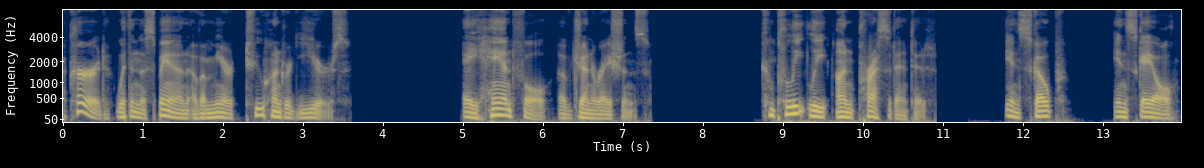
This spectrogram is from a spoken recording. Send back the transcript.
occurred within the span of a mere 200 years. A handful of generations. Completely unprecedented in scope, in scale,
